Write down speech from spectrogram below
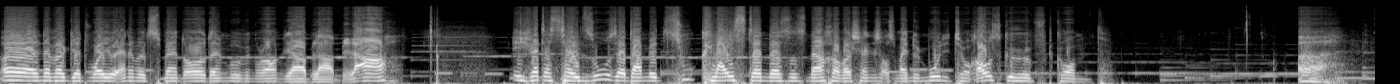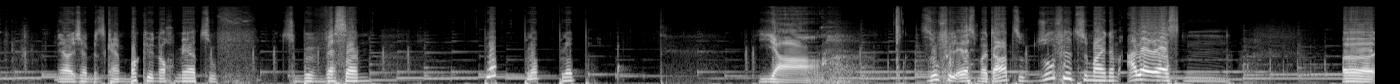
Uh, I'll never get why your animals spend all day moving around, ja bla bla. Ich werde das Teil so sehr damit zukleistern, dass es nachher wahrscheinlich aus meinem Monitor rausgehüpft kommt. Ah. Ja, ich habe jetzt keinen Bock hier noch mehr zu, zu bewässern. Plopp, plopp, plopp. Ja. So viel erstmal dazu. So viel zu meinem allerersten äh,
